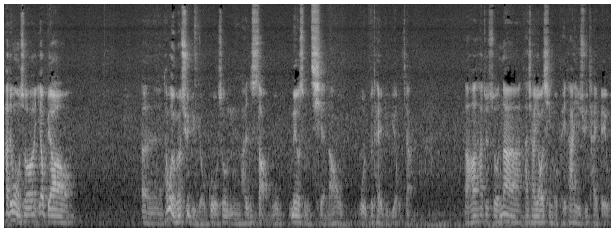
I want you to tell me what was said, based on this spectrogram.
他就问我说要不要？呃，他问有没有去旅游过？我说嗯，很少，我没有什么钱，然后我不太旅游这样。然后他就说，那他想邀请我陪他一起去台北玩，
